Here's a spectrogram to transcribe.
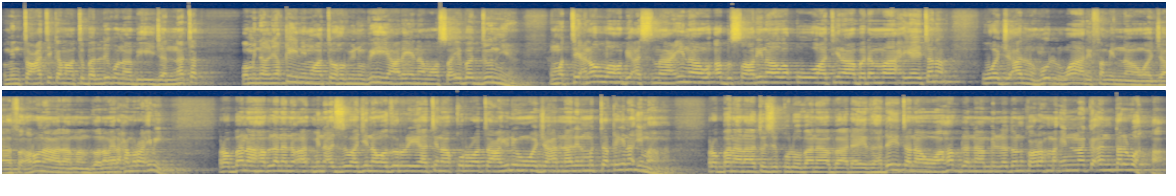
wa min ta'atika ma tuballighuna bihi jannatak wa min al-yaqini ma tuhawwinu bihi alaina masa'ib ad-dunya ومتعنا الله بأسماعنا وأبصارنا وقواتنا أبدا ما أحييتنا واجعله الوارث منا واجعل ثأرنا على من ظلم. يا أرحم الراحمين. ربنا هب لنا من أزواجنا وذرياتنا قرة أعين واجعلنا للمتقين إماما. ربنا لا تزغ قلوبنا بعد إذ هديتنا وهب لنا من لدنك رحمة إنك أنت الوهاب.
